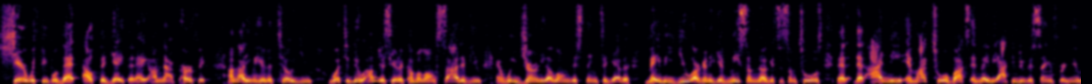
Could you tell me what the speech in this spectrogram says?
share with people that out the gate that, hey, I'm not perfect. I'm not even here to tell you what to do. I'm just here to come alongside of you and we journey along this thing together. Maybe you are going to give me some nuggets and some tools that, that I need in my toolbox. And maybe I can do the same for you.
